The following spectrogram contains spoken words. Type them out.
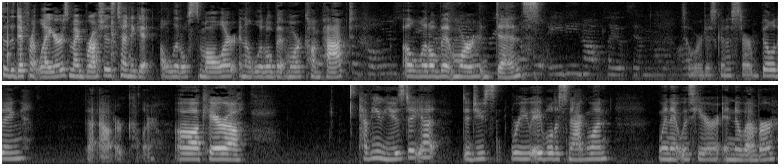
to the different layers, my brushes tend to get a little smaller and a little bit more compact, a little bit more dense. So we're just gonna start building that outer color. Oh, Kara, have you used it yet? Did you, were you able to snag one when it was here in November?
